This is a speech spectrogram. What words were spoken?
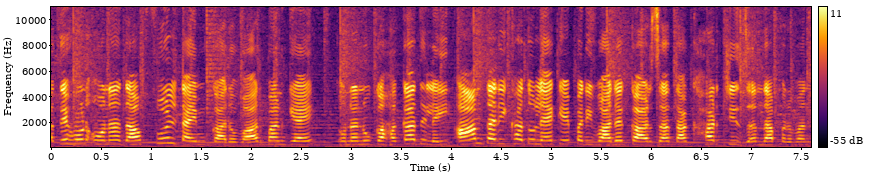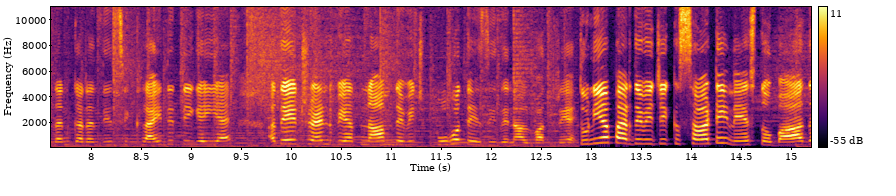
ਅਤੇ ਹੁਣ ਉਹਨਾਂ ਦਾ ਫੁੱਲ ਟਾਈਮ ਕਾਰੋਬਾਰ ਬਣ ਗਿਆ ਹੈ। ਉਹਨਾਂ ਨੂੰ ਗਾਹਕਾਂ ਦੇ ਲਈ ਆਮ ਤਾਰੀਖਾਂ ਤੋਂ ਲੈ ਕੇ ਪਰਿਵਾਰਕ ਕਾਰਜਾਂ ਤੱਕ ਹਰ ਚੀਜ਼ਾਂ ਦਾ ਪ੍ਰਬੰਧਨ ਕਰਨ ਦੀ ਸਿਖਲਾਈ ਦਿੱਤੀ ਗਈ ਹੈ ਅਤੇ ਇਹ ਟ੍ਰੈਂਡ ਵੀਅਤਨਾਮ ਦੇ ਵਿੱਚ ਬਹੁਤ ਤੇਜ਼ੀ ਦੇ ਨਾਲ ਵੱਧ ਰਿਹਾ ਹੈ। ਦੁਨੀਆ ਭਰ ਦੇ ਵਿੱਚ ਇੱਕ ਸਰਟੇਨ ਇਸ ਤੋਂ ਬਾਅਦ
